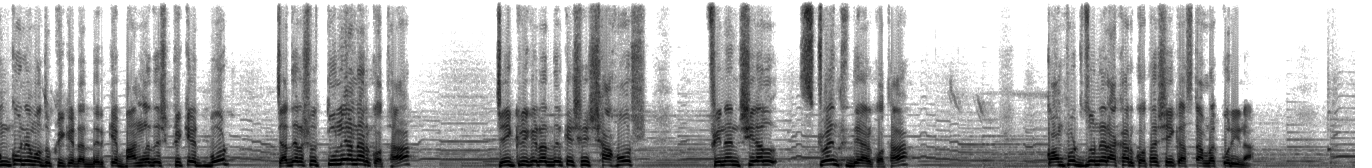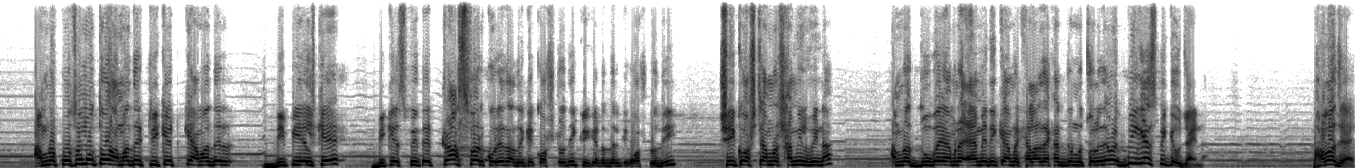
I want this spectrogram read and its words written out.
অঙ্কনের মতো ক্রিকেটারদেরকে বাংলাদেশ ক্রিকেট বোর্ড যাদের আসলে তুলে আনার কথা, যেই ক্রিকেটারদেরকে সেই সাহস ফিনান্সিয়াল স্ট্রেংথ দেওয়ার কথা কমফোর্ট জোনে রাখার কথা, সেই কাজটা আমরা করি না। আমরা প্রথমত আমাদের ক্রিকেটকে আমাদের বিপিএল কে বিকেএসপিতে ট্রান্সফার করে তাদেরকে কষ্ট দিই ক্রিকেটারদেরকে কষ্ট দিই। সেই কষ্টে আমরা সামিল হই না। আমরা দুবাই, আমরা আমেরিকা, আমরা খেলা দেখার জন্য চলে যাই, আমরা বিকেএসপি কেউ যাই না। ভাবা যায়।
